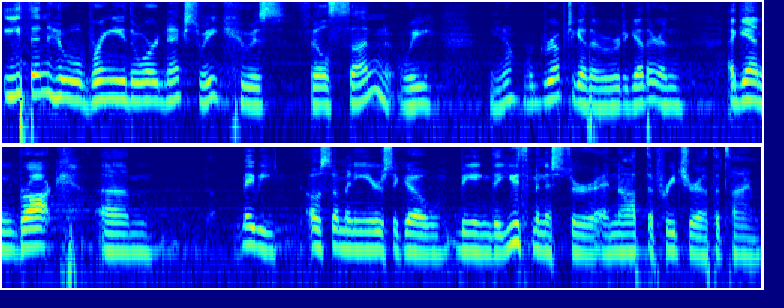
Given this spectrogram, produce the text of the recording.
Ethan, who will bring you the word next week, who is Phil's son. We, you know, we grew up together. We were together, and again, Brock, um, maybe oh so many years ago, being the youth minister and not the preacher at the time.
